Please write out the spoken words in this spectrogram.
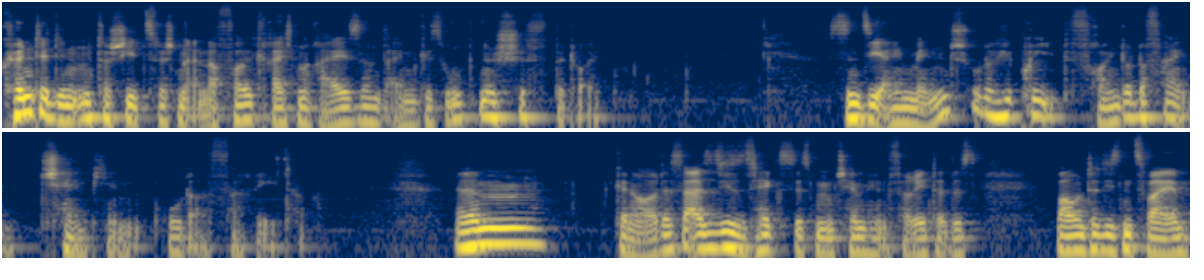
könnte den Unterschied zwischen einer erfolgreichen Reise und einem gesunkenen Schiff bedeuten. Sind sie ein Mensch oder Hybrid, Freund oder Feind, Champion oder Verräter? Ähm, genau, das also dieser Text ist mit dem Champion Verräter. Das war unter diesen zwei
